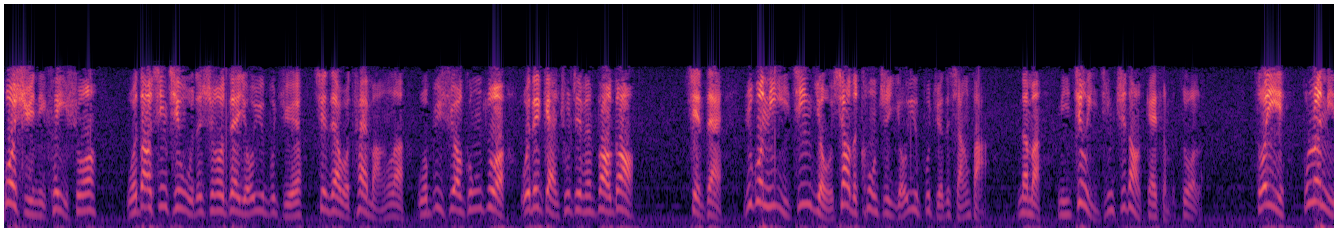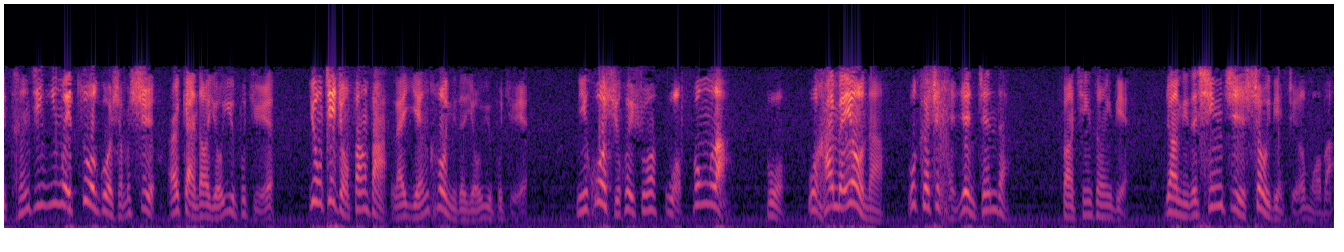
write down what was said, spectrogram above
或许你可以说，我到星期五的时候在犹豫不决，现在我太忙了，我必须要工作，我得赶出这份报告。现在，如果你已经有效的控制犹豫不决的想法，那么你就已经知道该怎么做了。所以，不论你曾经因为做过什么事而感到犹豫不决，用这种方法来延后你的犹豫不决，你或许会说：“我疯了。”不，我还没有呢。我可是很认真的，放轻松一点，让你的心智受一点折磨吧。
